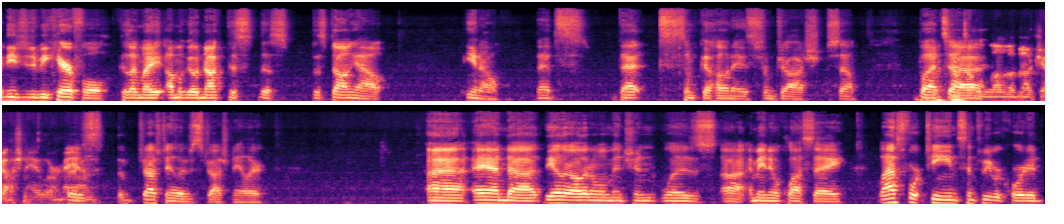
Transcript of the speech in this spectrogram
I need you to be careful because I might I'm gonna go knock this this this dong out." You know, that's that's some cojones from Josh. So, but uh, love about Josh Naylor, man. Josh Naylor is Josh Naylor. Uh, and uh, the other honorable mention was uh, Emmanuel Clase. Last 14 since we recorded,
